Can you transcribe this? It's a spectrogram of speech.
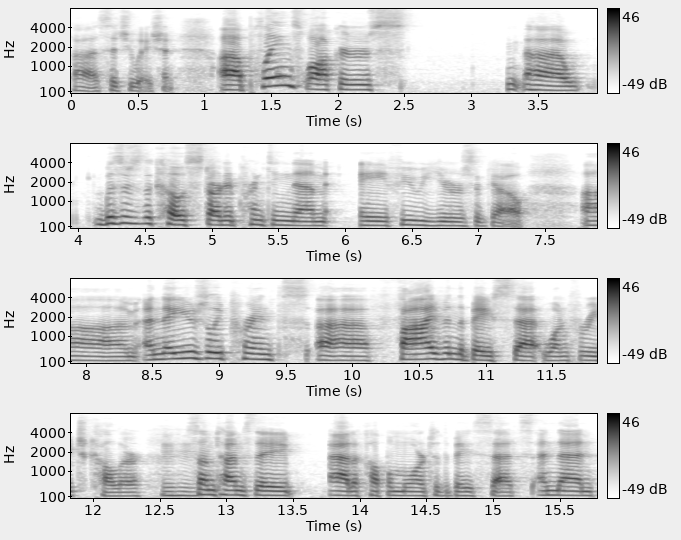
uh, situation. Uh, Planeswalkers, uh, Wizards of the Coast started printing them a few years ago. Um, and they usually print uh, five in the base set, one for each color. Sometimes they add a couple more to the base sets. And then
